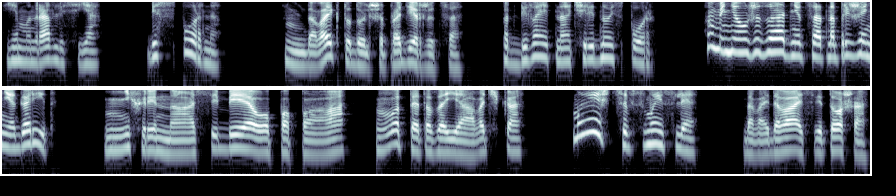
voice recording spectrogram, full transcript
Ему нравлюсь я. Бесспорно. «Давай кто дольше продержится», — подбивает на очередной спор. «У меня уже задница от напряжения горит». «Ни хрена себе, о папа! Вот это заявочка!» «Мышцы, в смысле?» «Давай-давай, Святоша,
